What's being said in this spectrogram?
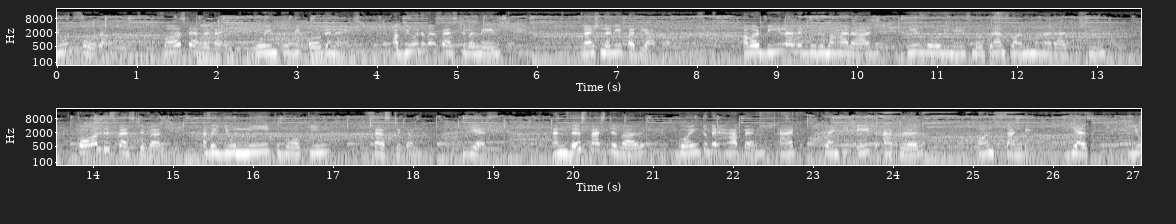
youth forum first ever going to be organise a festival name Vaishnavi Padyatra our beloved guru Maharaj his holiness Lokanath Swami Maharaj ji called this festival as a unique walking festival. Yes, and this festival going to be happen at 28th April on Sunday. Yes, you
